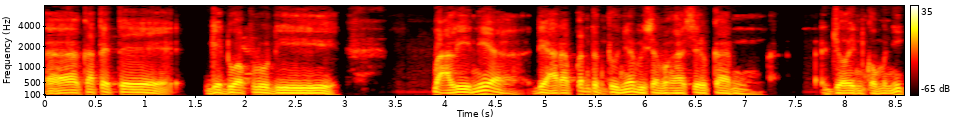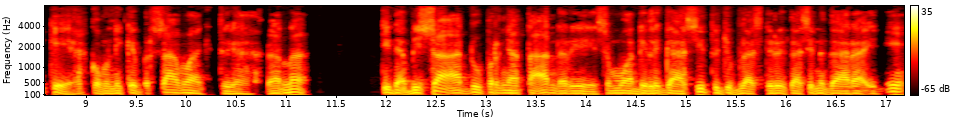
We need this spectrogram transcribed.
uh, KTT G20 di Bali ini ya diharapkan tentunya bisa menghasilkan joint communique ya, komunike bersama gitu ya. Karena tidak bisa adu pernyataan dari semua delegasi 17 delegasi negara ini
